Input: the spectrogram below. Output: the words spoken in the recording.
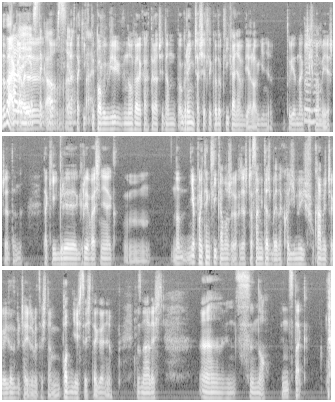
No tak, ale, ale jest taka no, opcja. Ale w takich tak. typowych nowelkach to raczej tam ogranicza się tylko do klikania w dialogi, nie? Tu jednak gdzieś mhm. mamy jeszcze ten takiej gry, gry właśnie mm, no nie point and clicka może, chociaż czasami też, bo jednak chodzimy i szukamy czegoś zazwyczaj, żeby coś tam podnieść, coś tego, nie? Znaleźć. E, więc no, więc tak.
